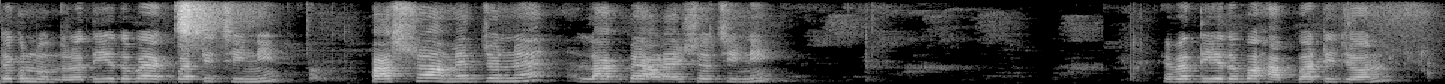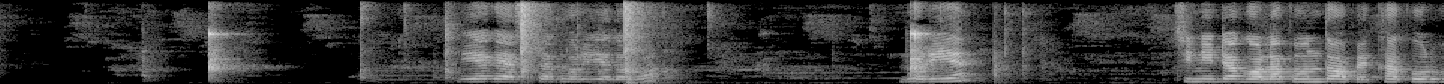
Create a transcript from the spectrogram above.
দেখুন বন্ধুরা, দিয়ে দেবো এক বাটি চিনি। পাঁচশো আমের জন্যে লাগবে আড়াইশো চিনি। এবার দিয়ে দেবো হাফ বাটি জল। দিয়ে গ্যাসটা ধরিয়ে দেবো। ধরিয়ে চিনিটা গলা পর্যন্ত অপেক্ষা করব।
